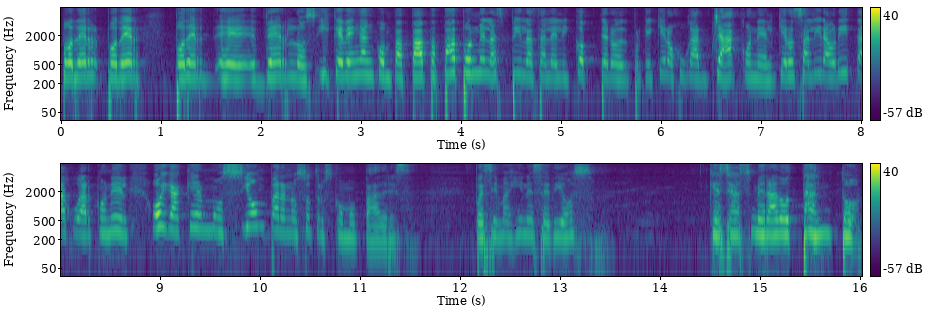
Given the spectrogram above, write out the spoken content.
poder, poder poder eh, verlos y que vengan con papá, papá, ponme las pilas al helicóptero porque quiero jugar ya con él, quiero salir ahorita a jugar con él. Oiga, qué emoción para nosotros como padres. Pues imagínese Dios que se ha esmerado tanto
